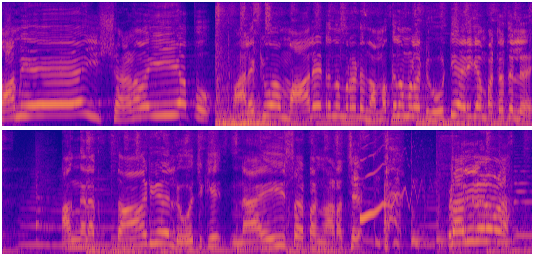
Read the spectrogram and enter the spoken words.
സ്വാമിയേ ഈ ശരണവയ്യപ്പോ. മലയ്ക്ക് പോവാൻ മാലയിട്ടെന്ന് പറഞ്ഞിട്ട് നമുക്ക് നമ്മളെ ഡ്യൂട്ടി ആയിരിക്കാൻ പറ്റത്തില്ലേ? അങ്ങനെ താടിയുടെ ലോജിക്ക് നൈസായിട്ട് അങ്ങ് അടച്ച്. ഞാൻ- ഞാൻ-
